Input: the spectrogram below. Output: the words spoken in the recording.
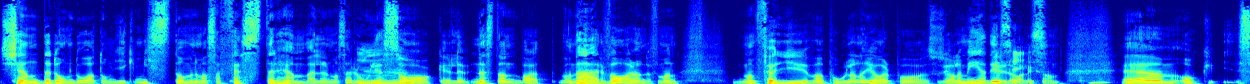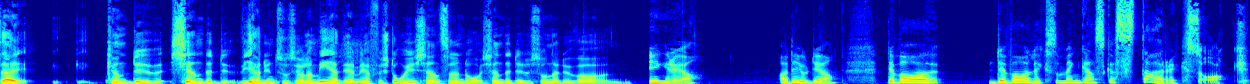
kände de då att de gick miste om en massa fester hemma eller en massa roliga Mm. saker eller nästan bara att vara närvarande. För man, man följer ju vad polarna gör på sociala medier idag. Precis. Liksom. Ehm, och så här, kan du, kände du, vi hade ju inte sociala medier men jag förstår ju känslan ändå. Kände du så när du var Yngre ja. Ja det gjorde jag. Det var, det var liksom en ganska stark sak.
